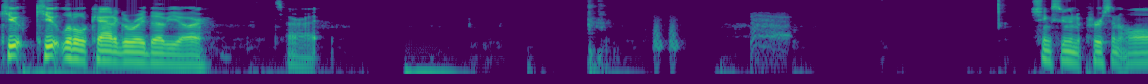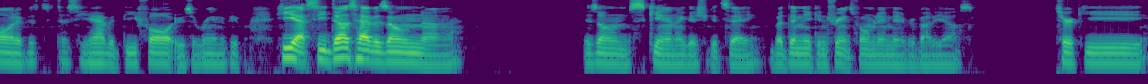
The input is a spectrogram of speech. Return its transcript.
cute cute little category WR. It's alright. Tsung a person all if it's, does he have a default or is it random people? He yes, he does have his own uh his own skin, I guess you could say, but then he can transform it into everybody else. Turkey,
